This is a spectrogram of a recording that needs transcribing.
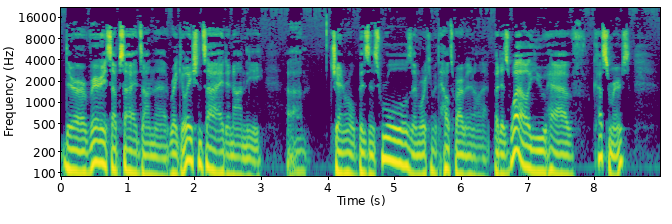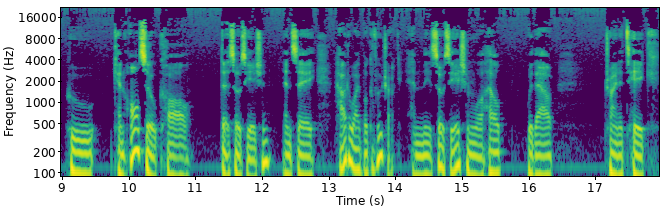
there are various upsides on the regulation side and on the um, general business rules and working with the health department and all that. But as well, you have customers who can also call the association and say, "How do I book a food truck?" And the association will help without trying to take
